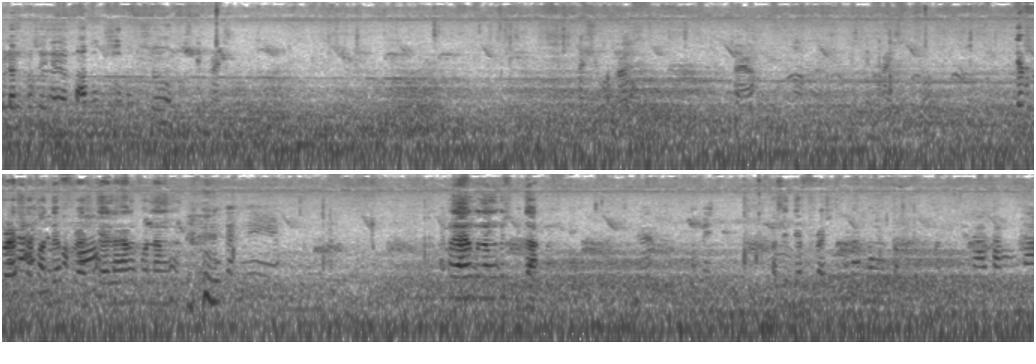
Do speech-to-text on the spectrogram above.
ulan kasi ngayon, pabugso-bugso. Depressed ako, depressed. Kailangan ko ng, kailangan ko ng isda. Kasi depressed. Wala bang pagkakas? Tinatang na.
